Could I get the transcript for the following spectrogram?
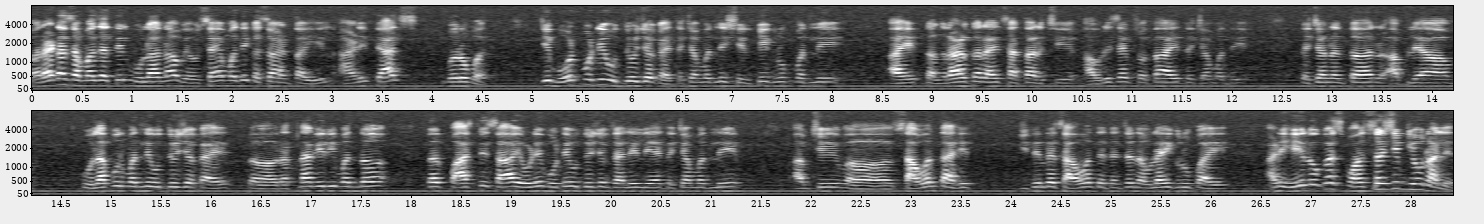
मराठा समाजातील मुलांना व्यवसायामध्ये कसं आणता येईल आणि त्याचबरोबर जे मोठमोठे उद्योजक आहेत त्याच्यामधले शिर्के ग्रुपमधले आहेत कंगराळकर आहेत सातारचे आवरेसाहेब स्वतः आहेत त्याच्यामध्ये. त्याच्यानंतर आपल्या कोल्हापूरमधले उद्योजक आहेत रत्नागिरीमधनं तर पाच ते सहा एवढे मोठे उद्योजक झालेले आहेत. त्याच्यामधले आमचे सावंत आहेत जितेंद्र सावंत आहे त्यांचा नवलाई ग्रुप आहे. आणि हे लोक स्पॉन्सरशिप घेऊन आलेत.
